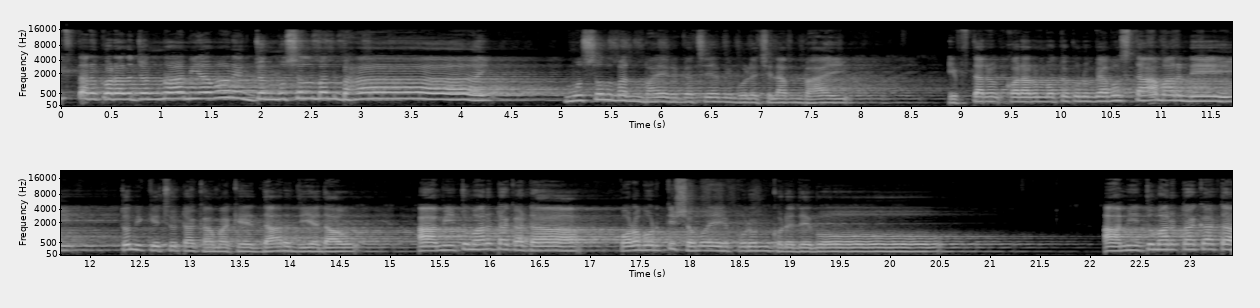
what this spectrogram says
ইফতার করার জন্য আমি আমার একজন মুসলমান ভাই মুসলমান ভাইয়ের কাছে আমি বলেছিলাম, ভাই, ইফতার করার মতো কোনো ব্যবস্থা আমার নেই। তুমি কিছু টাকা আমাকে দাঁড় দিয়ে দাও। আমি তোমার টাকাটা পরবর্তী সময়ে পূরণ করে দেব। আমি তোমার টাকাটা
